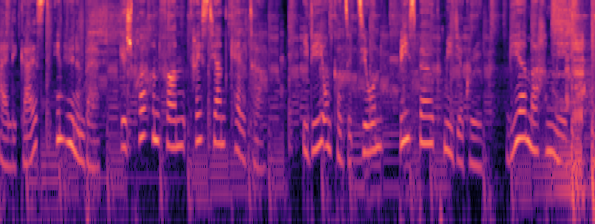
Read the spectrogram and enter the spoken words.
Heilig Geist in Hünenberg. Gesprochen von Christian Kelter. Idee und Konzeption Biesberg Media Group. Wir machen Medien.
